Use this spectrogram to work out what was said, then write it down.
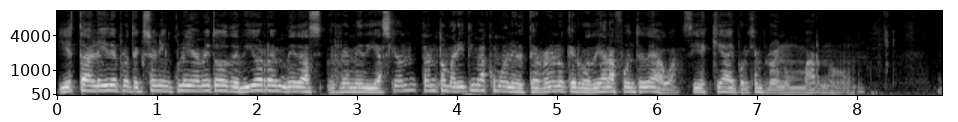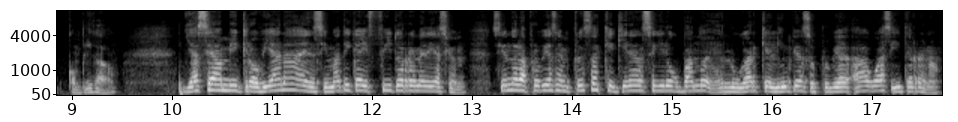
y esta ley de protección incluye métodos de bioremediación, tanto marítimas como en el terreno que rodea la fuente de agua, si es que hay, por ejemplo, en un mar no complicado ya sea microbiana, enzimática y fitoremediación, siendo las propias empresas que quieran seguir ocupando el lugar que limpian sus propias aguas y terreno.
